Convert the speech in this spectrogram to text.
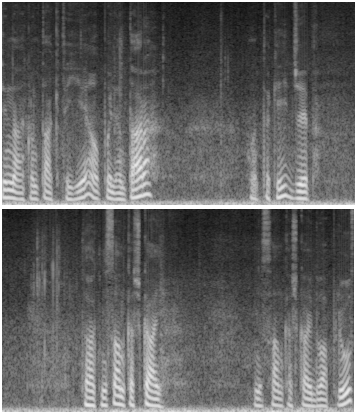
Ціна, контакти є, Opel Antara. Ось такий джип. Так, Nissan Qashqai. Nissan Qashqai 2 Plus.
